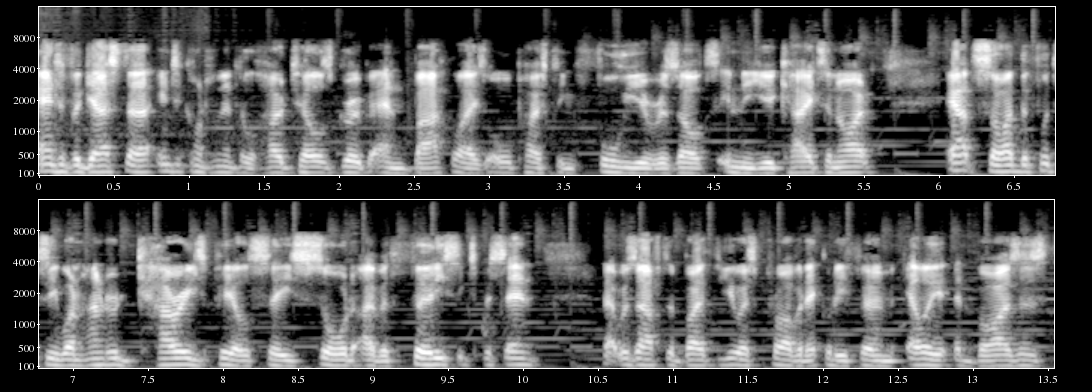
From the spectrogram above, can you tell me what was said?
Antofagasta, Intercontinental Hotels Group, and Barclays all posting full year results in the UK tonight. Outside the FTSE 100, Currys PLC soared over 36%. That was after both US private equity firm Elliott Advisors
